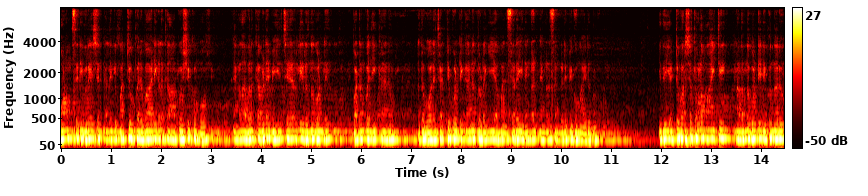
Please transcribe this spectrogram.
ഓണം സെലിബ്രേഷൻ അല്ലെങ്കിൽ മറ്റു പരിപാടികളൊക്കെ ആഘോഷിക്കുമ്പോൾ ഞങ്ങൾ അവർക്ക് അവിടെ വീൽ ചെയറിൽ ഇരുന്നു കൊണ്ട് വടം വലിക്കാനും അതുപോലെ ചട്ടി പൊട്ടിക്കാനും തുടങ്ങിയ മത്സര ഇനങ്ങൾ ഞങ്ങൾ സംഘടിപ്പിക്കുമായിരുന്നു. ഇത് എട്ട് വർഷത്തോളമായിട്ട് നടന്നുകൊണ്ടിരിക്കുന്ന ഒരു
